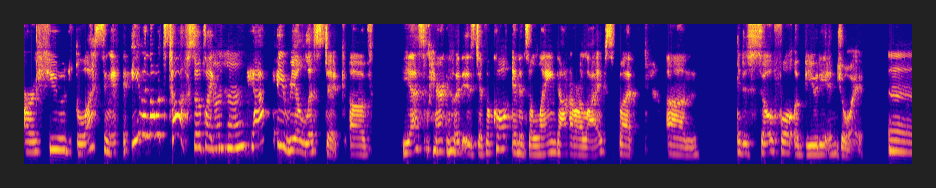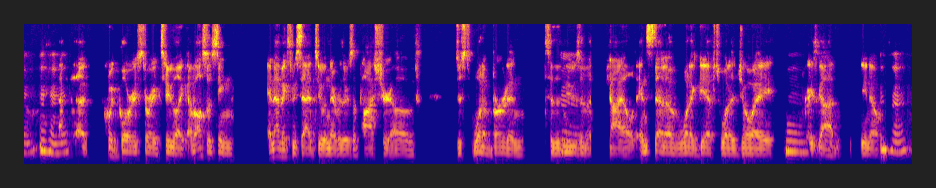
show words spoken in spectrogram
are a huge blessing, even though it's tough. So it's like, mm-hmm. you have to be realistic of, yes, parenthood is difficult and it's a laying down of our lives, but um, it is so full of beauty and joy. Mm-hmm. A, a quick glory story too. Like I've also seen and that makes me sad too whenever there's a posture of just what a burden to the mm. news of a child instead of what a gift what a joy mm. praise god you know mm-hmm.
